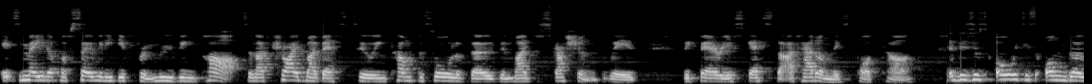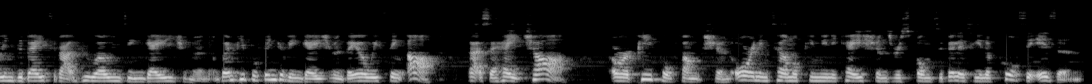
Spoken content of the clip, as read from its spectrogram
it's made up of so many different moving parts. And I've tried my best to encompass all of those in my discussions with the various guests that I've had on this podcast. And there's just always this ongoing debate about who owns engagement. And when people think of engagement, they always think, ah, oh, that's a HR or a people function or an internal communications responsibility. And of course it isn't.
